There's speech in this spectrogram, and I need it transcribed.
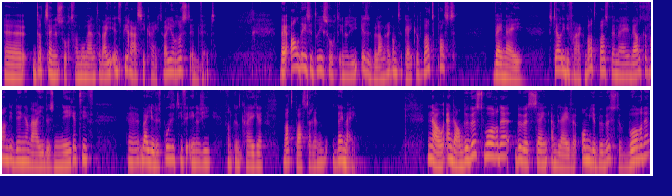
Uh, dat zijn een soort van momenten waar je inspiratie krijgt, waar je rust in vindt. Bij al deze drie soorten energie is het belangrijk om te kijken wat past bij mij. Stel je die vraag: wat past bij mij? Welke van die dingen waar je dus negatief, uh, waar je dus positieve energie van kunt krijgen, wat past daarin bij mij? Nou, en dan bewust worden, bewust zijn en blijven. Om je bewust te worden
